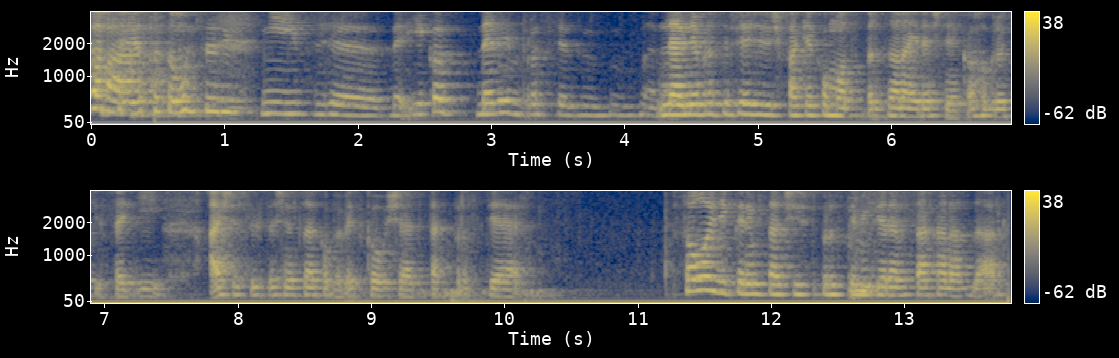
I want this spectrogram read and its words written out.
Ještě něco tomu chci říct? Nic, že ne, jako nevím prostě. Ne, ne mně prostě přijde, že když fakt jako moc brzo najdeš někoho, kdo ti sedí a ještě si chceš něco jako vyzkoušet, tak prostě jsou lidi, kterým stačí prostě mít jeden vztah a nazdar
